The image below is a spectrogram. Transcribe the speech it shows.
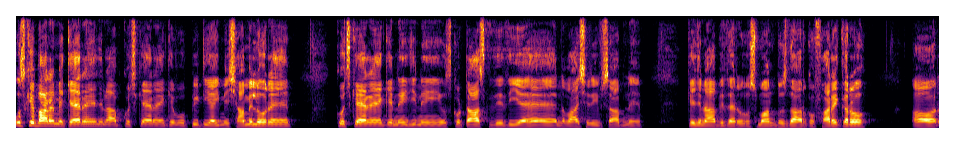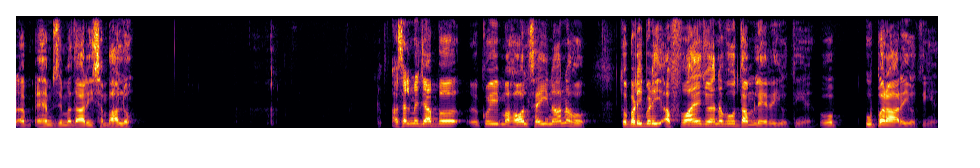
उसके बारे में कह रहे हैं, जनाब, कुछ कह रहे हैं कि वो पीटीआई में शामिल हो रहे हैं। कुछ कह रहे हैं कि नहीं जी, नहीं, उसको टास्क दे दिया है नवाज़ शरीफ साहब ने कि जनाब इधर उस्मान बुजदार को फारग करो और अब अहम ज़िम्मेदारी संभालो। असल में जब कोई माहौल सही ना ना हो तो बड़ी बड़ी अफवाहें जो है ना, वो दम ले रही होती हैं, वो ऊपर आ रही होती हैं।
